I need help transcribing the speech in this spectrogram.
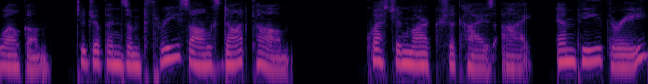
Welcome to JapanZum3songs.com. Question mark Shakai's I, MP3?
